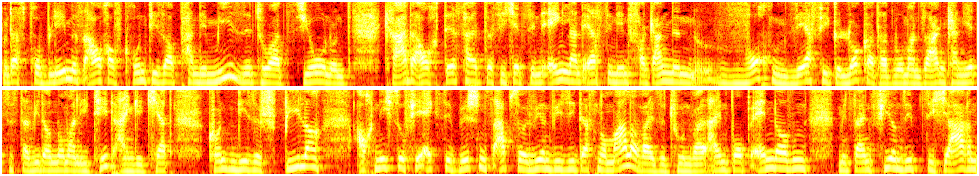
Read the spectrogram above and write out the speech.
Und das Problem ist auch aufgrund dieser Pandemiesituation und gerade auch deshalb, dass sich jetzt in England erst in den vergangenen Wochen sehr viel gelockert hat, wo man sagen kann, jetzt ist da wieder Normalität eingekehrt, konnten diese Spieler auch nicht so viel Exhibitions absolvieren, wie sie das normalerweise tun, weil ein Bob Anderson mit seinen 74 Jahren,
